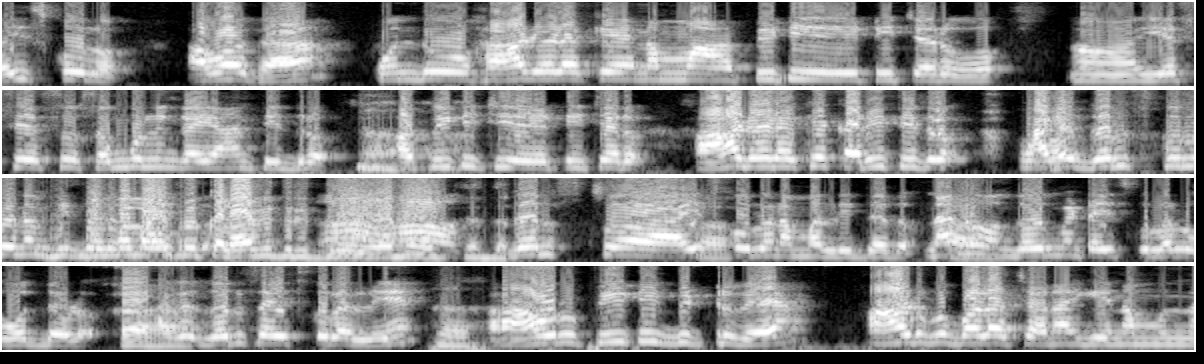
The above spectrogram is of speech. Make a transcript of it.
ಹೈಸ್ಕೂಲು ಅವಾಗ ಒಂದು ಹಾಡು ಹೇಳಕ್ಕೆ ನಮ್ಮ P T teacher S S Sangulingaiah ಅಂತಿದ್ರು. ಆ ಪಿ ಟಿ ಟೀಚರ್ ಹಾಡು ಹೇಳಕ್ಕೆ ಕರೀತಿದ್ರು. ಆಗ ಗರ್ಲ್ಸ್ ಸ್ಕೂಲ್ ಕಲಾವಿದ್ರು. ಗರ್ಲ್ಸ್ ಹೈಸ್ಕೂಲ್ ನಮ್ಮಲ್ಲಿ ಇದ್ದದ್ದು. ನಾನು ಗೌರ್ಮೆಂಟ್ ಹೈಸ್ಕೂಲ್ ಅಲ್ಲಿ ಓದ್ದವಳು. ಆಗ ಗರ್ಲ್ಸ್ ಹೈಸ್ಕೂಲ್ ಅಲ್ಲಿ. ಅವರು ಪಿ ಟಿ ಬಿಟ್ರುವೆ ಹಾಡುಗೂ ಬಹಳ ಚೆನ್ನಾಗಿ ನಮ್ಮನ್ನ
